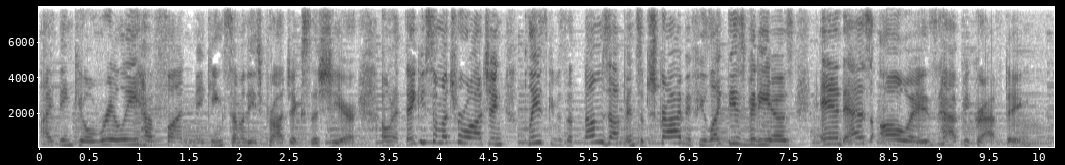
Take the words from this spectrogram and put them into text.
I think you'll really have fun making some of these projects this year. I want to thank you so much for watching. Please give us a thumbs up and subscribe if you these videos. And as always, happy crafting.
